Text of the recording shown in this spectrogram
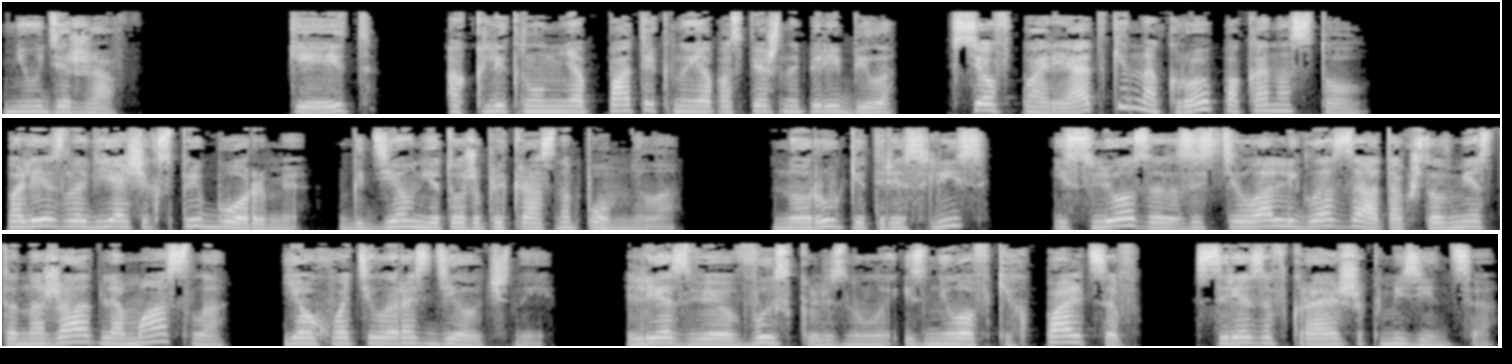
не удержав. «Кейт!» — окликнул меня Патрик, но я поспешно перебила. «Все в порядке, накрою пока на стол». Полезла в ящик с приборами, где он я тоже прекрасно помнила. Но руки тряслись, и слезы застилали глаза, так что вместо ножа для масла я ухватила разделочный. Лезвие выскользнуло из неловких пальцев, срезав краешек мизинца.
